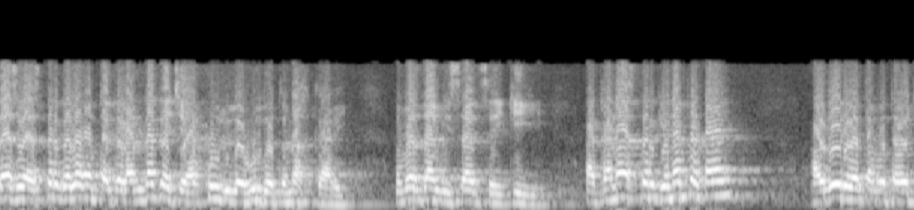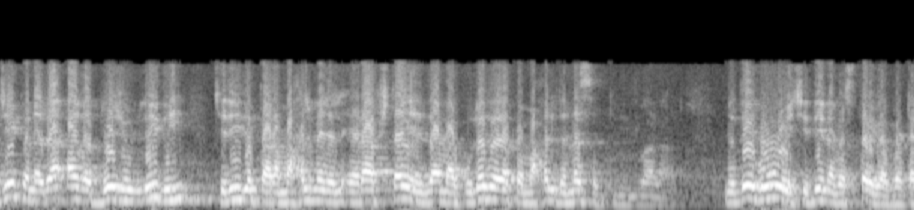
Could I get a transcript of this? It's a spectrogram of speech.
دا چې سترګې لغه ته ګړنده کې چې اقول له دې ته نخ کاری نو بس دا مثال صحیح کیږي اګه نه سترګې نه پټای او دې ته متوجه کنه دا هغه دوه جملې دي چې دې لپاره محل من الاعراب شته دا معقوله ده په محل د نسب کې دي نو دی به وایي چې دینه بسترګه پټه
